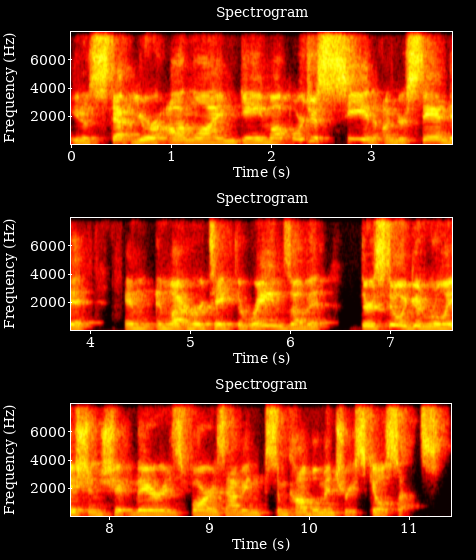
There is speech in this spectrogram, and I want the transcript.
you know step your online game up or just see and understand it and and let her take the reins of it there's still a good relationship there as far as having some complementary skill sets.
